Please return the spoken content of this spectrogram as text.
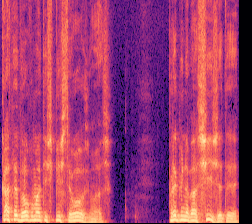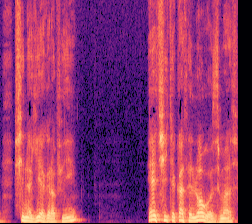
κάθε δόγμα της πίστεώς μας πρέπει να βασίζεται στην Αγία Γραφή, έτσι και κάθε λόγος μας,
